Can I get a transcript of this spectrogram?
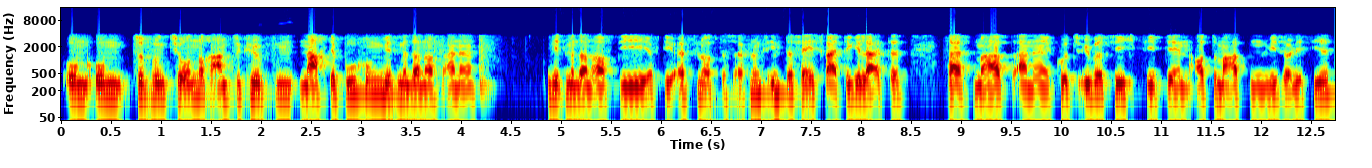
um, um zur Funktion noch anzuknüpfen, nach der Buchung wird man dann auf eine wird man dann auf die auf die Öffnung, auf das Öffnungsinterface weitergeleitet. Das heißt, man hat eine kurze Übersicht, sieht den Automaten visualisiert,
